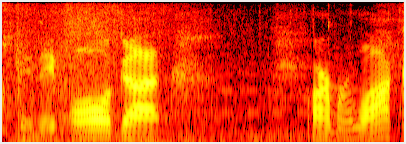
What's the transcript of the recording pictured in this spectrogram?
Okay, they've all got armor lock.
